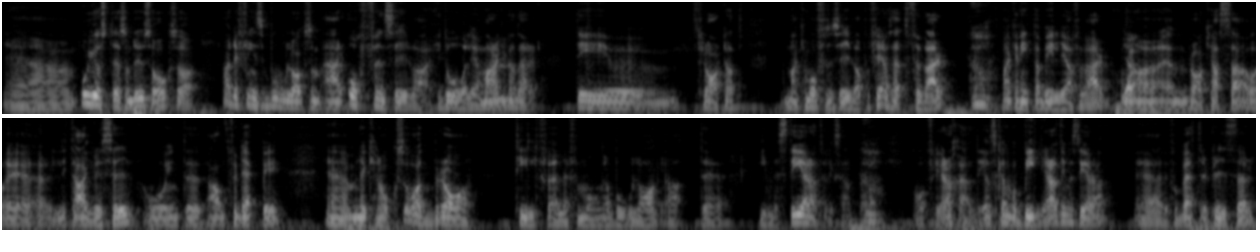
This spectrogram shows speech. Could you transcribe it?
Eh, och just det som du sa också. Ja, det finns bolag som är offensiva i dåliga marknader. Det det är ju klart att man kan vara offensiva på flera sätt. Förvärv. Man kan hitta billiga förvärv. Om Ja. man har en bra kassa och är lite aggressiv och inte alltför deppig. Eh, Men det kan också vara ett bra tillfälle för många bolag att eh, investera till exempel. Av flera skäl. Dels kan det vara billigare att investera. Eh, Du får bättre priser.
